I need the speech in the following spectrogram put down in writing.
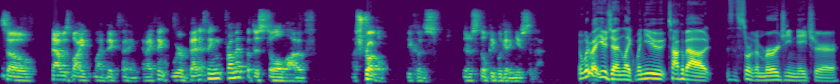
So that was my my big thing, and I think we're benefiting from it, but there's still a lot of a struggle because there's still people getting used to that. And what about you, Jen? Like when you talk about this sort of emerging nature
